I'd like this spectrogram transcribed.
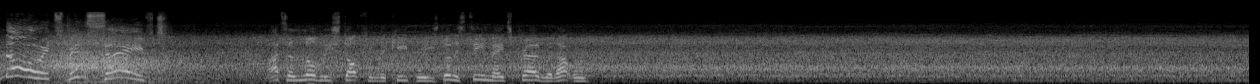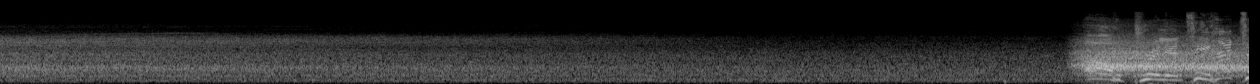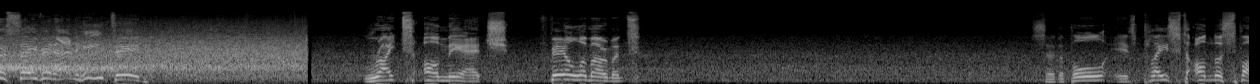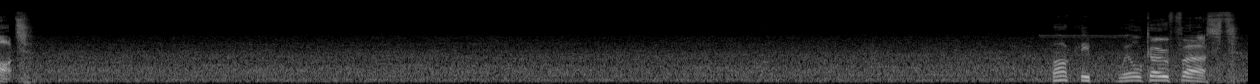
No, it's been saved! That's a lovely stop from the keeper. He's done his teammates proud with that one. Oh, brilliant! He had to save it, and he did! Right on the edge. Feel the moment. So the ball is placed on the spot. Barkley will go first.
